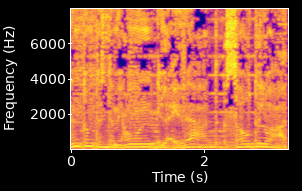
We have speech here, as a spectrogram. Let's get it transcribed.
أنتم تستمعون إلى إذاعة صوت الوعد.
